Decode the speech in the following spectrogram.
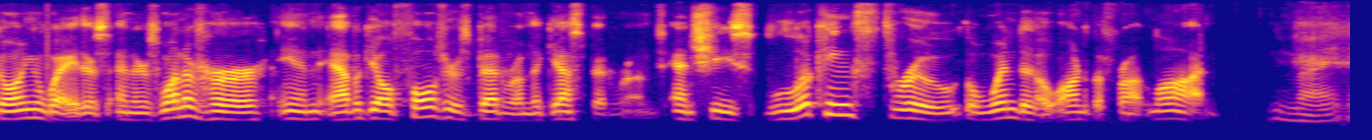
going away. There's and there's one of her in Abigail Folger's bedroom, the guest bedroom, and she's looking through the window onto the front lawn. Right.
